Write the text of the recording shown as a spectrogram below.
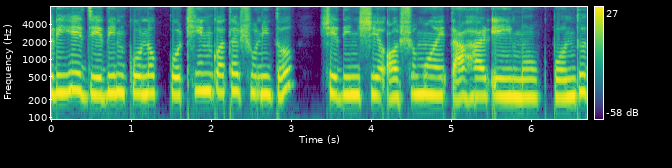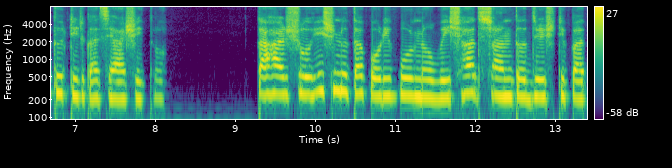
গৃহে যেদিন কোনো কঠিন কথা শুনিত, সেদিন সে অসময়ে তাহার এই মুখ বন্ধু দুটির কাছে আসিত। তাহার সহিষ্ণুতা পরিপূর্ণ, বিষাদ শান্ত দৃষ্টিপাত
